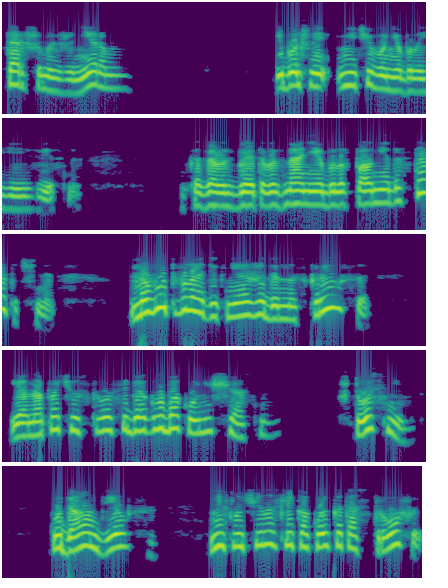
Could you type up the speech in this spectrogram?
старшим инженером. И больше ничего не было ей известно. Казалось бы, этого знания было вполне достаточно, но вот Владик неожиданно скрылся, и она почувствовала себя глубоко несчастной. Что с ним? Куда он делся? Не случилось ли какой катастрофы?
